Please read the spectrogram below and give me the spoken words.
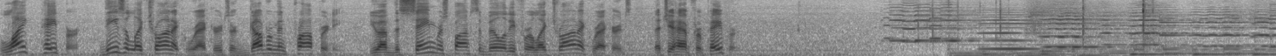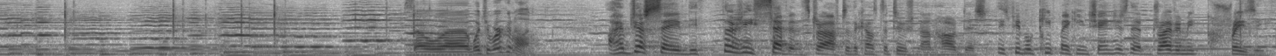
Like paper, these electronic records are government property. You have the same responsibility for electronic records that you have for paper. So, uh, what you working on? I have just saved the 37th draft of the Constitution on hard disk. These people keep making changes. They're driving me crazy.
